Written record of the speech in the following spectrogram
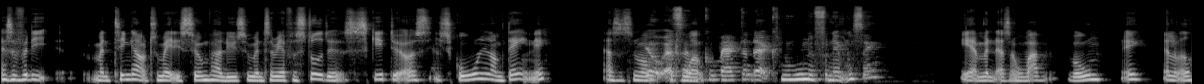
altså fordi man tænker automatisk søvnparalyse, men som jeg forstod det, så skete det også i skolen om dagen, ikke? Altså sådan, hvor, jo, altså hun kunne mærke den der knugende fornemmelse, ikke? Ja, men altså hun var vågen, ikke? Eller hvad?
